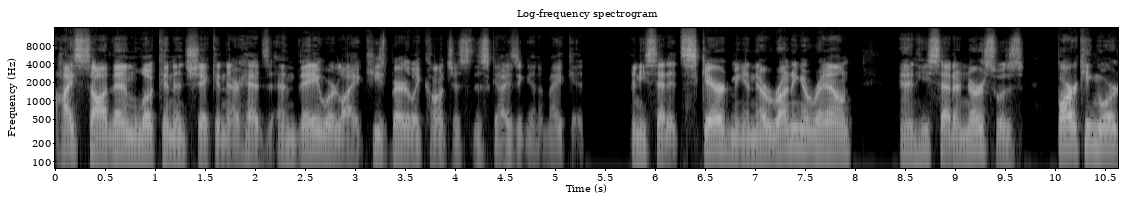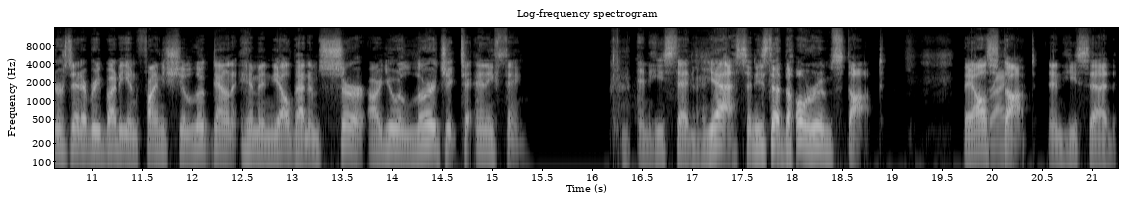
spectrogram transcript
I saw them looking and shaking their heads, and they were like, he's barely conscious. This guy isn't going to make it. And he said, it scared me. And they're running around. And he said, a nurse was barking orders at everybody. And finally, she looked down at him and yelled at him, Sir, are you allergic to anything? And he said, Yes. And he said, The whole room stopped. They all Right. stopped. And he said,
